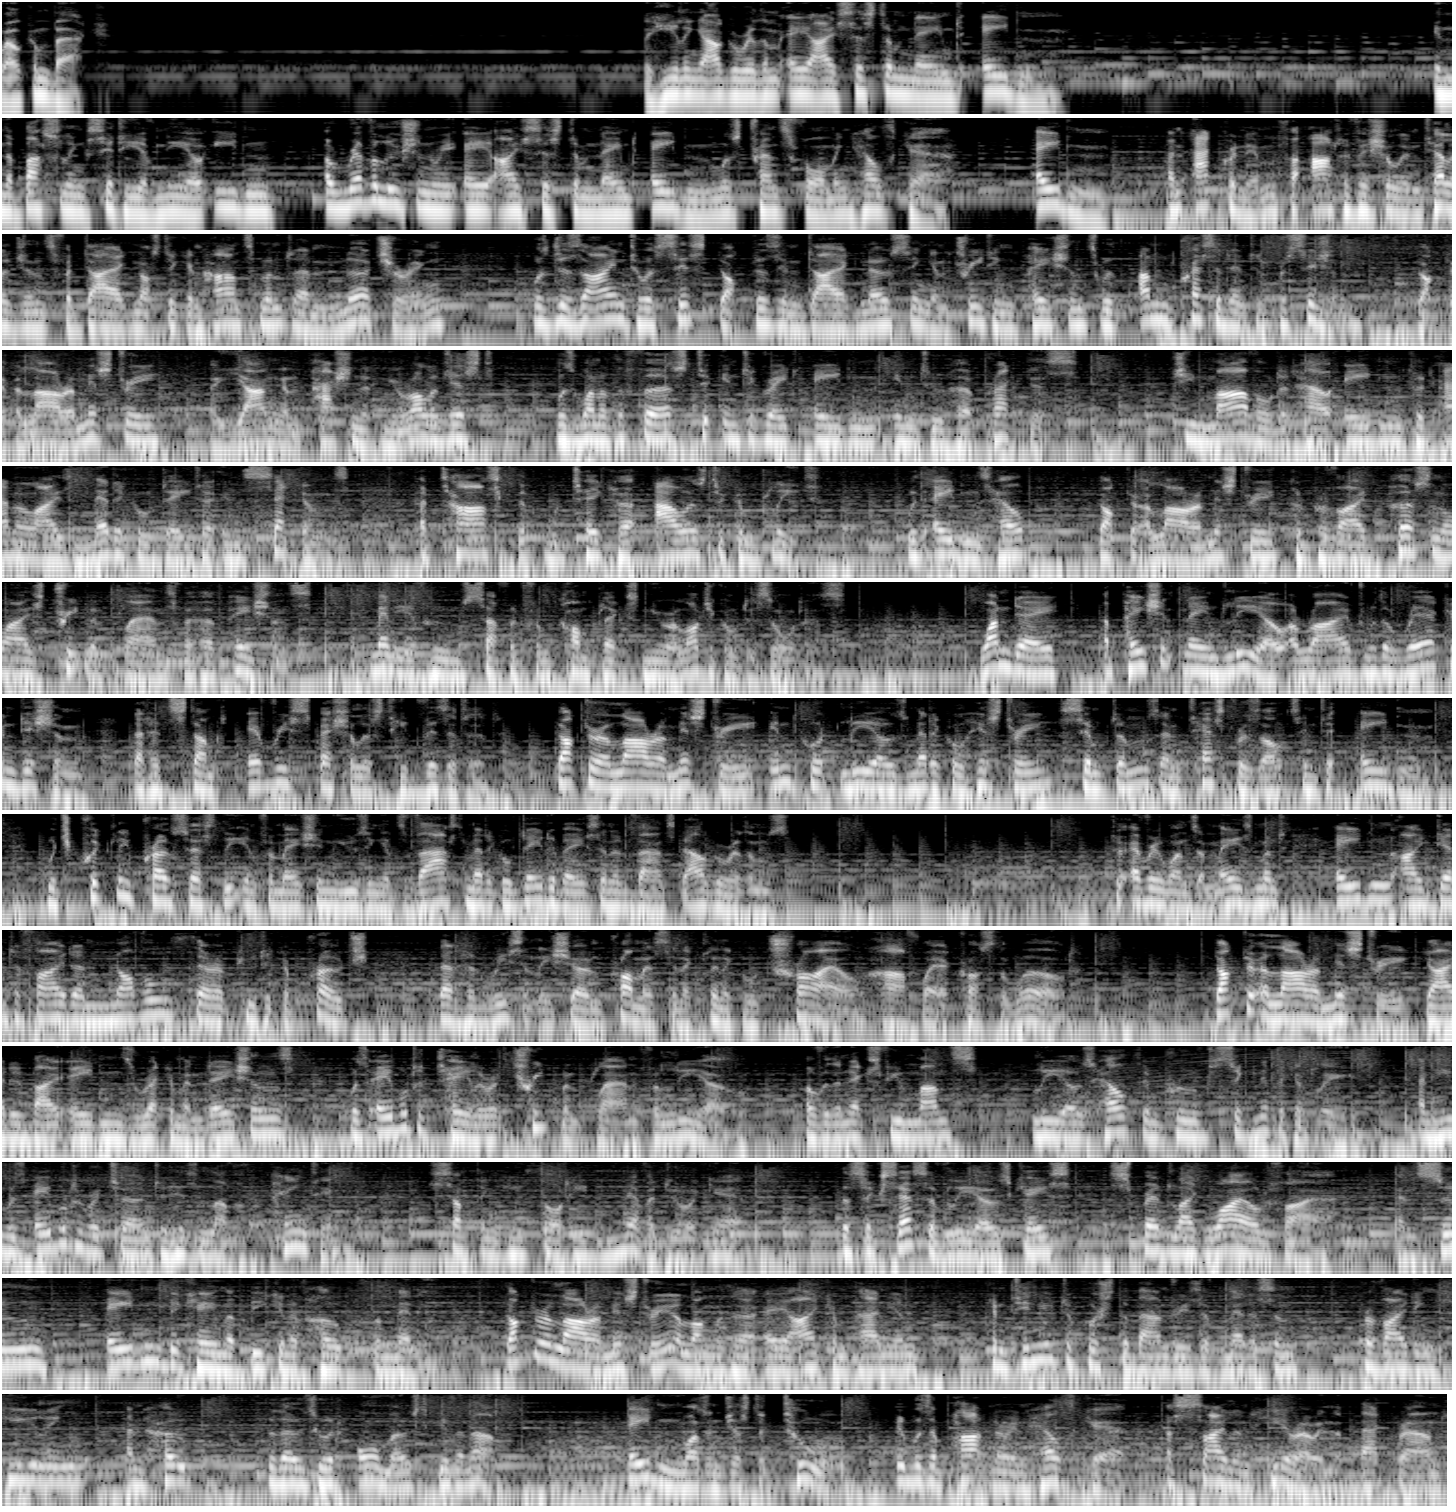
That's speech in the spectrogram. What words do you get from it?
Welcome back. The healing algorithm AI system named Aiden. In the bustling city of Neo Eden, a revolutionary AI system named Aiden was transforming healthcare. Aiden, an acronym for Artificial Intelligence for Diagnostic Enhancement and Nurturing, was designed to assist doctors in diagnosing and treating patients with unprecedented precision. Dr. Elara Mistry, a young and passionate neurologist, was one of the first to integrate Aiden into her practice. She marveled at how Aiden could analyze medical data in seconds, a task that would take her hours to complete. With Aiden's help, Dr. Elara Mistry could provide personalized treatment plans for her patients, many of whom suffered from complex neurological disorders. One day, a patient named Leo arrived with a rare condition that had stumped every specialist he'd visited. Dr. Elara Mistry input Leo's medical history, symptoms, and test results into Aiden, which quickly processed the information using its vast medical database and advanced algorithms. To everyone's amazement, Aiden identified a novel therapeutic approach that had recently shown promise in a clinical trial halfway across the world. Dr. Elara Mistry, guided by Aiden's recommendations, was able to tailor a treatment plan for Leo. Over the next few months, Leo's health improved significantly, and he was able to return to his love of painting, something he thought he'd never do again. The success of Leo's case spread like wildfire, and soon, Aiden became a beacon of hope for many. Dr. Elara Mistry, along with her AI companion, continued to push the boundaries of medicine, providing healing and hope to those who had almost given up. Aiden wasn't just a tool, it was a partner in healthcare, a silent hero in the background,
